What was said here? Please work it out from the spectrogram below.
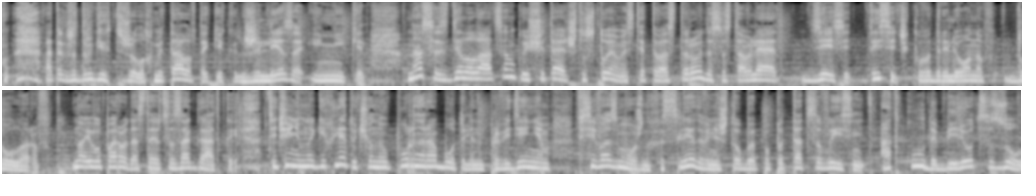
а также других тяжелых металлов, таких как железо и никель. НАСА сделала оценку и считает, что стоимость этого астероида составляет 10 тысяч квадриллионов долларов. Но его порода остается загадкой. В течение многих лет ученые упорно работали над проведением всевозможных исследований, чтобы попытаться выяснить, откуда берется золото.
